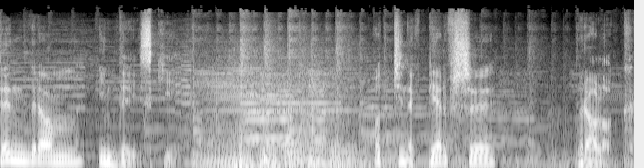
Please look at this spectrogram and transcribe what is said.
Syndrom indyjski. Odcinek pierwszy. Prolog.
